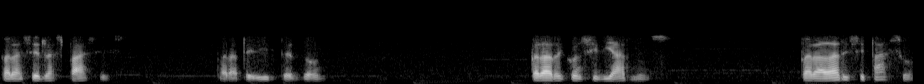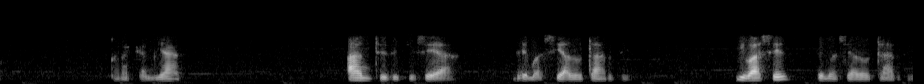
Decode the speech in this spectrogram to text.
para hacer las paces, para pedir perdón, para reconciliarnos para dar ese paso, para cambiar, antes de que sea demasiado tarde. Y va a ser demasiado tarde.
